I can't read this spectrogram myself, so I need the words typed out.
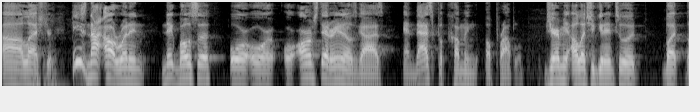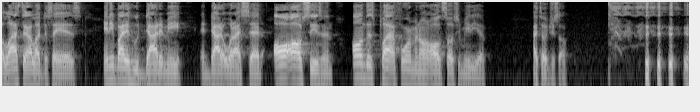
uh, last year. He's not outrunning Nick Bosa or or or Armstead or any of those guys, and that's becoming a problem. Jeremy, I'll let you get into it. But the last thing I'd like to say is anybody who doubted me and doubted what I said all off season on this platform and on all social media, I told you so.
